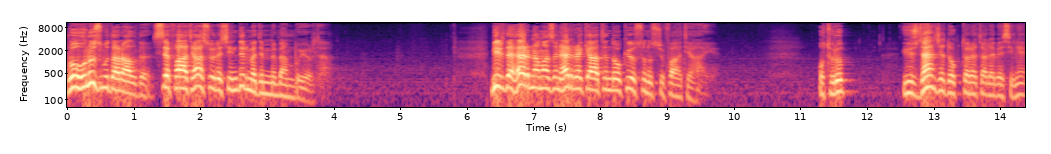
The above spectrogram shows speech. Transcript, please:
Ruhunuz mu daraldı? Size Fatiha suresi indirmedim mi ben buyurdu. Bir de her namazın her rekatında okuyorsunuz şu Fatiha'yı. Oturup yüzlerce doktora talebesini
